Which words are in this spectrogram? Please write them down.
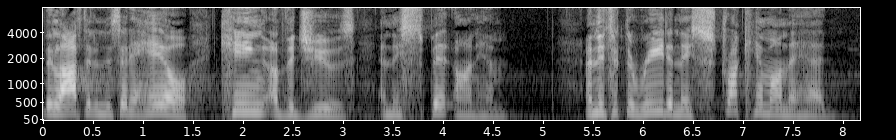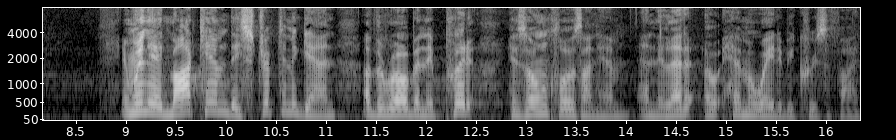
They laughed at him. They said, Hail, King of the Jews. And they spit on him. And they took the reed and they struck him on the head. And when they had mocked him, they stripped him again of the robe and they put his own clothes on him and they led him away to be crucified.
